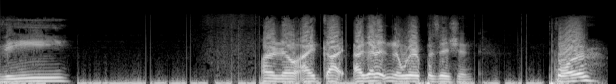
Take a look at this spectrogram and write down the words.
V. I don't know. I got I got it in a weird position. Poor.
